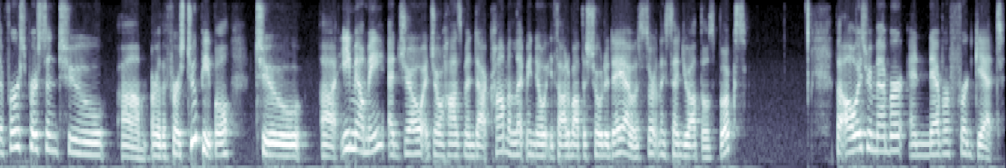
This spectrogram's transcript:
the first person to, um, or the first two people to uh, email me at jo at johausman.com and let me know what you thought about the show today. I will certainly send you out those books. But always remember and never forget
